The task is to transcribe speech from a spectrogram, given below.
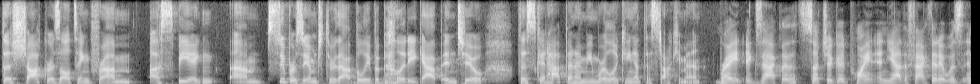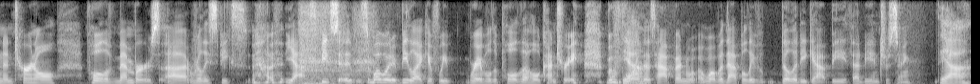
the shock resulting from us being um, super zoomed through that believability gap into this could happen. I mean, we're looking at this document. Right, exactly. That's such a good point. And yeah, the fact that it was an internal poll of members uh, really speaks, yeah, speaks to so what would it be like if we were able to pull the whole country before yeah. this happened? What would that believability gap be? That'd be interesting. Yeah.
